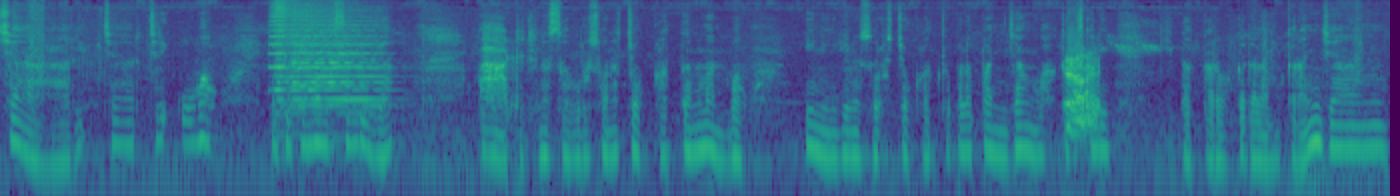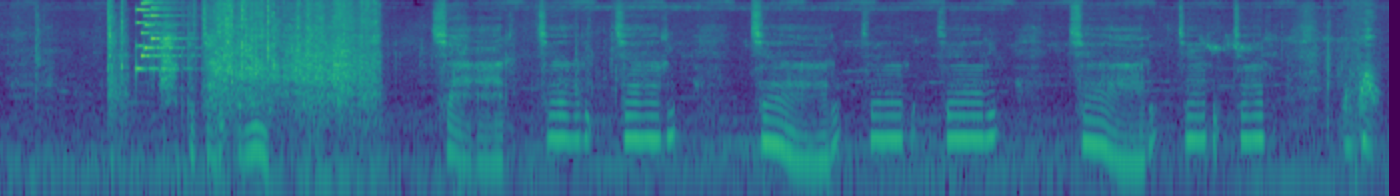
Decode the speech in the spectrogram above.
cari cari cari. Wow itu teman bisa lihat. Ada dinosaurus warna coklat teman. Wow ini dinosaurus coklat kepala panjang. Wah keren sekali. Kita taruh ke dalam keranjang. Ah, kita cari teman. Cari cari cari. Cari cari cari. Cari cari cari. Wow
